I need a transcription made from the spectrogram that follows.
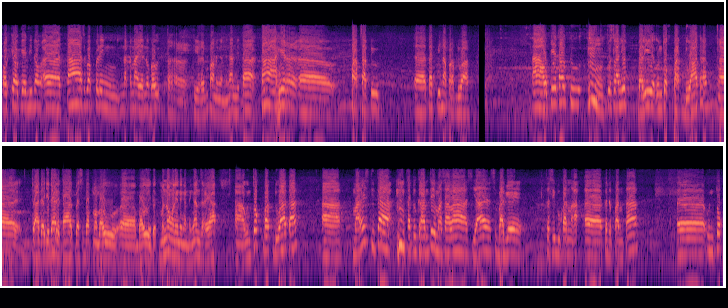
Oke oke ini dong eh ta sebab paling nak kena ya no bau terkirim pang dengan dengan kita ta akhir eh, part satu. Eh, tapi na part dua. Nah oke tahu tuh tuh selanjut Bali untuk part 2 kan eh, itu ada jeda ta. Sebab mau bau eh, bau ya, menong dengan dengan saya. Nah, untuk part 2 ta. Eh, maris kita katu kranti masalah sia sebagai kesibukan eh, ke depan ta eh, untuk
